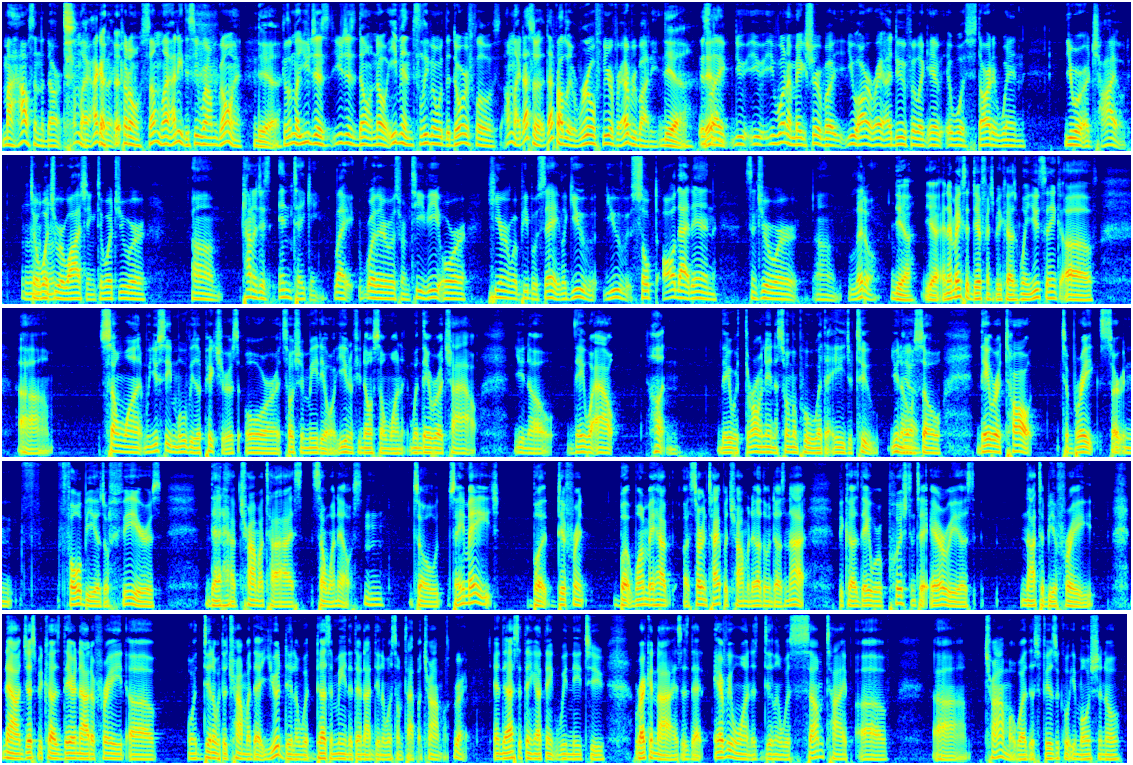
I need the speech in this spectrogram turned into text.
my house in the dark. I'm like, I gotta cut on some light. I need to see where I'm going. Yeah. Cause I'm like, you just you just don't know. Even sleeping with the doors closed, I'm like, that's a that's probably a real fear for everybody. Yeah. It's Yeah. like you you you want to make sure, but you are right. I do feel like it it was started when you were a child to what Mhm. you were watching, to what you were um kind of just intaking, like whether it was from TV or hearing what people say. Like you've you've soaked all that in since you were um little. Yeah, yeah, and that makes a difference because when you think of um, someone, when you see movies or pictures or social media, or even if you know someone when they were a child, you know they were out hunting, they were thrown in a swimming pool at the age of two, you know, Yeah. so they were taught to break certain f- phobias or fears that have traumatized someone else. Mm-hmm. So same age, but different. But one may have a certain type of trauma, the other one does not, because they were pushed into areas not to be afraid. Now, just because they're not afraid of or dealing with the trauma that you're dealing with, doesn't mean that they're not dealing with some type of trauma. Right. And that's the thing I think we need to recognize is that everyone is dealing with some type of um, trauma, whether it's physical, emotional,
